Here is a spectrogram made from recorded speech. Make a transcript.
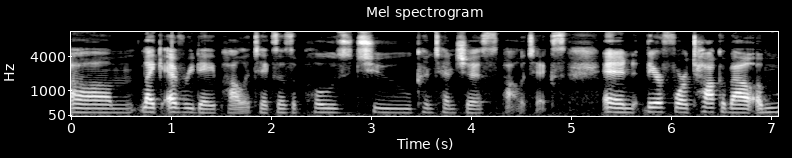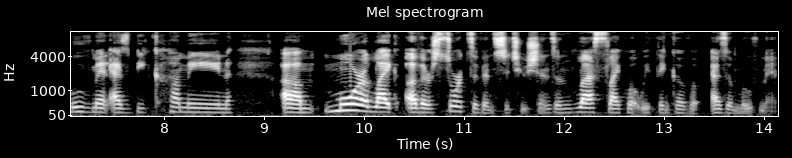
um, like everyday politics as opposed to contentious politics, and therefore talk about a movement as becoming. Um, more like other sorts of institutions and less like what we think of as a movement.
